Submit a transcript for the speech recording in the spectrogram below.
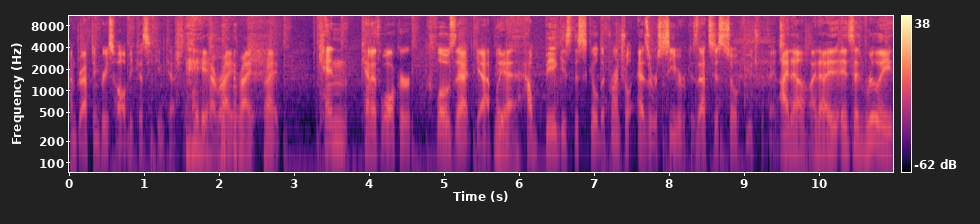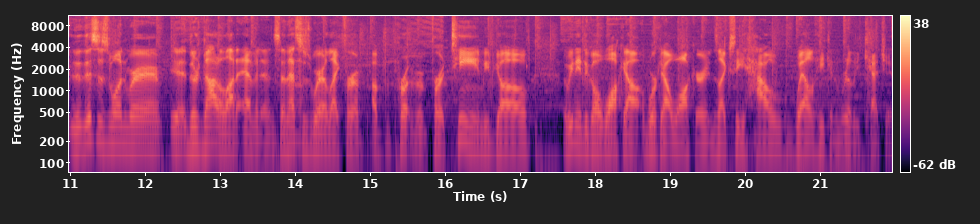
I'm drafting Breece Hall because he can catch the ball. yeah, right, right, right. Can Kenneth Walker close that gap? Like, Yeah. how big is the skill differential as a receiver? Because that's just so huge for fantasy. I know, I know. It- It's a really. This is one where yeah, there's not a lot of evidence, and Mm-hmm. that's just where, like, for a, a pro, for a team, you'd go. We need to go walk out, work out Walker, and like see how well he can really catch it.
